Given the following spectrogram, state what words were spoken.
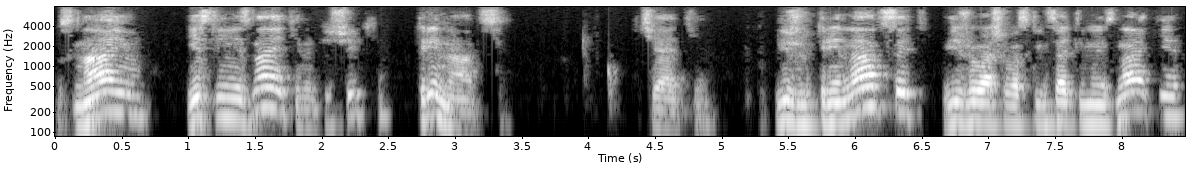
«знаю». Если не знаете, напишите 13 в чате. Вижу 13, вижу ваши восклицательные знаки.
